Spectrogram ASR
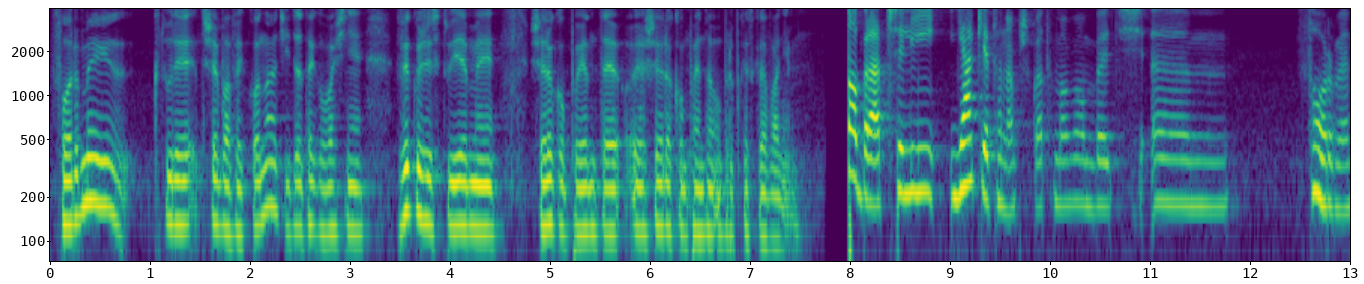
formy, które trzeba wykonać i do tego właśnie wykorzystujemy szeroko pojęte, szeroką pojętą obróbkę skrawaniem. Dobra, czyli jakie to na przykład mogą być formy?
